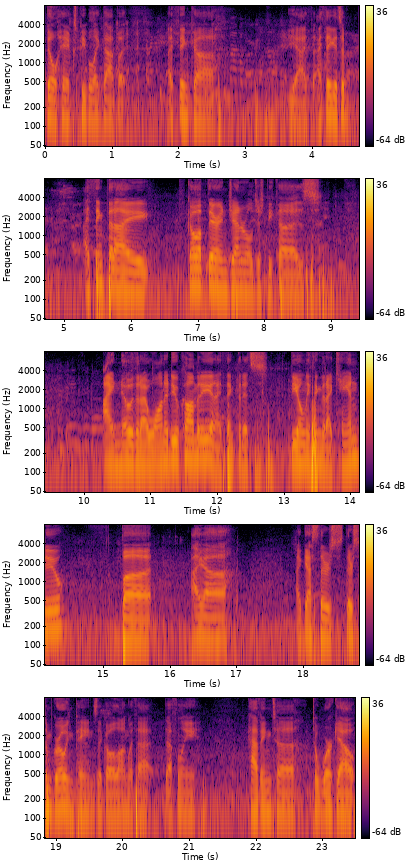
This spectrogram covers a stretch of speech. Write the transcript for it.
Bill Hicks, people like that. But I think, uh, yeah, I, th- I think it's a, I think that I go up there in general just because I know that I want to do comedy, and I think that it's the only thing that I can do. But I, uh, I guess there's there's some growing pains that go along with that. Definitely having to to work out,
